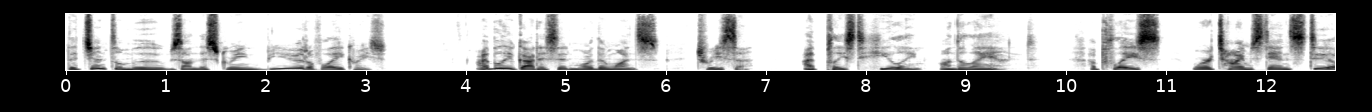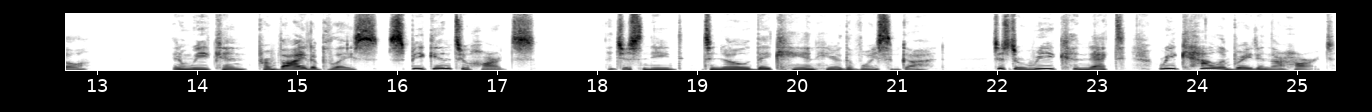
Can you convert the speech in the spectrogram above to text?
the gentle moves on this green, beautiful acreage. I believe God has said more than once, Theresa, I've placed healing on the land, a place where time stands still and we can provide a place, speak into hearts that just need to know they can hear the voice of God, just to reconnect, recalibrate in their heart.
